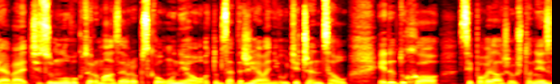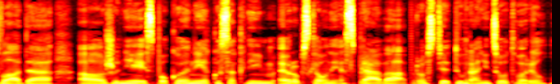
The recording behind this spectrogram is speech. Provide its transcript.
dodržiavať zmluvu, ktorú mal s Európskou úniou o tom zadržiavaní utečencov. Jednoducho si povedal, že už to nezvláda, že nie je spokojný, ako sa k ním Európska únia správa a proste tú hranicu otvoril.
